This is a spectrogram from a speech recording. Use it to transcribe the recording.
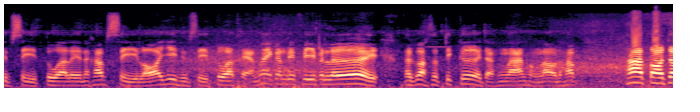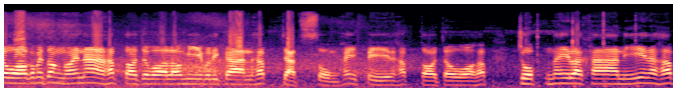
24 ตัวเลยนะครับ4ล้อ24 ตัวแถมให้กันฟรีๆไปเลย แล้วก็สติกเกอร์จากทางร้านของเรานะครับถ้าตจวก็ไม่ต้องน้อยหน้าครับตจวเรามีบริการนะครับ จัดส่งให้ฟรีนะครับตจวครับ จบในราคานี้นะครับ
